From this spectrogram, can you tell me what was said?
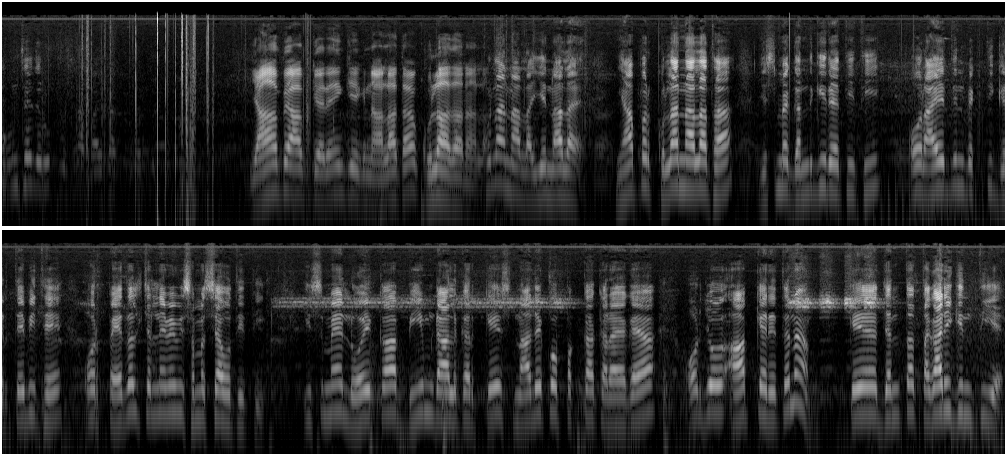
उनसे ज़रूर पूछना भाई साहब। यहाँ पे आप कह रहे हैं कि एक नाला था खुला था नाला। खुला नाला ये नाला है। यहाँ पर खुला नाला था जिसमें गंदगी रहती थी और आए दिन व्यक्ति गिरते भी थे और पैदल चलने में भी समस्या होती थी। इसमें लोहे का बीम डाल करके इस नाले को पक्का कराया गया और जो आप कह रहे थे ना कि जनता तगारी गिनती है,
